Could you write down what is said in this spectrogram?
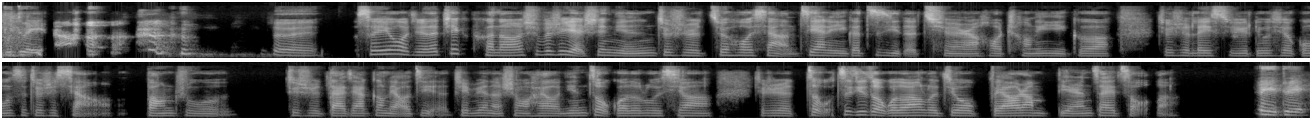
不对的。对。所以我觉得这个可能是不是也是您就是最后想建立一个自己的群，然后成立一个就是类似于留学公司，就是想帮助就是大家更了解这边的生活，还有您走过的路，希望就是走自己走过的弯路就不要让别人再走了。对对，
